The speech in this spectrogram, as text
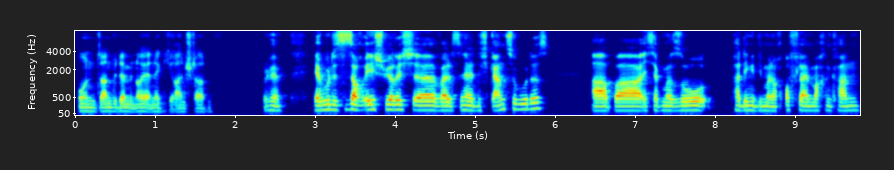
und dann wieder mit neuer Energie reinstarten. Okay. Ja gut, es ist auch eh schwierig, äh, weil das Internet nicht ganz so gut ist. Aber ich sag mal so, ein paar Dinge, die man auch offline machen kann,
